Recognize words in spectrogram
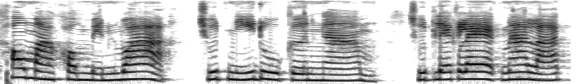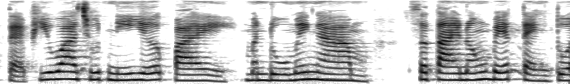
เข้ามาคอมเมนต์ว่าชุดนี้ดูเกินงาม ชุดแรกๆ น่ารัก แต่พี่ว่าชุดนี้เยอะไป มันดูไม่งาม สไตล์น้องเบสแต่งตัว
